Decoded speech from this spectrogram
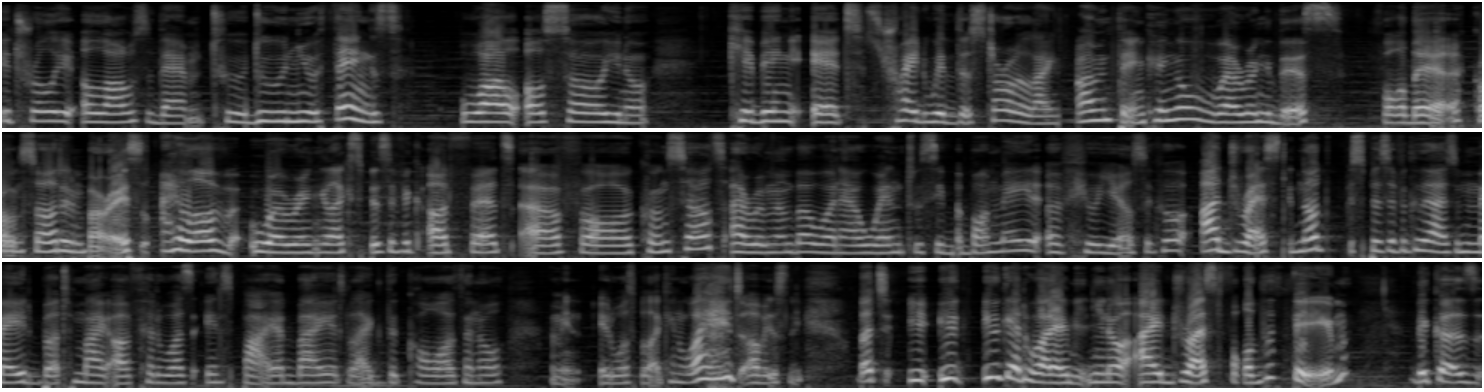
it really allows them to do new things while also, you know, keeping it straight with the storyline. I'm thinking of wearing this for the concert in Paris. I love wearing like specific outfits uh, for concerts. I remember when I went to see Band-Maid a few years ago, I dressed not specifically as a maid, but my outfit was inspired by it, like the colors and all. I mean, it was black and white, obviously, but you, you, you get what I mean. You know, I dressed for the theme because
